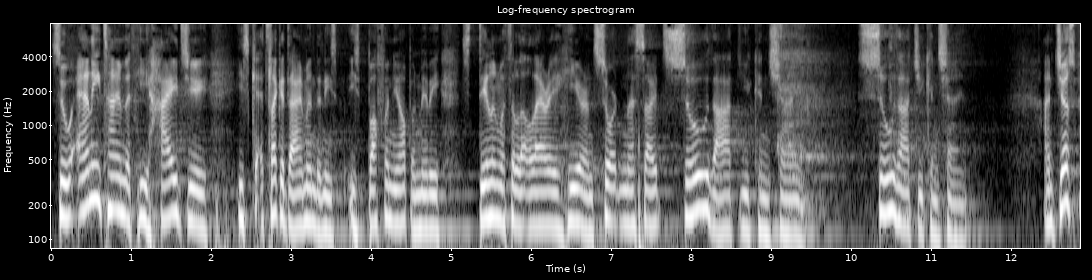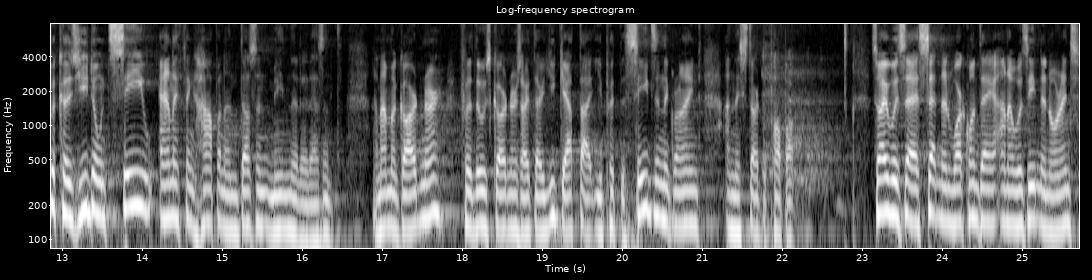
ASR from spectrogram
So anytime that he hides you, it's like a diamond and he's, he's buffing you up and maybe dealing with a little area here and sorting this out so that you can shine. So that you can shine. And just because you don't see anything happening doesn't mean that it isn't. And I'm a gardener. For those gardeners out there, you get that. You put the seeds in the ground and they start to pop up. So I was uh, sitting in work one day and I was eating an orange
